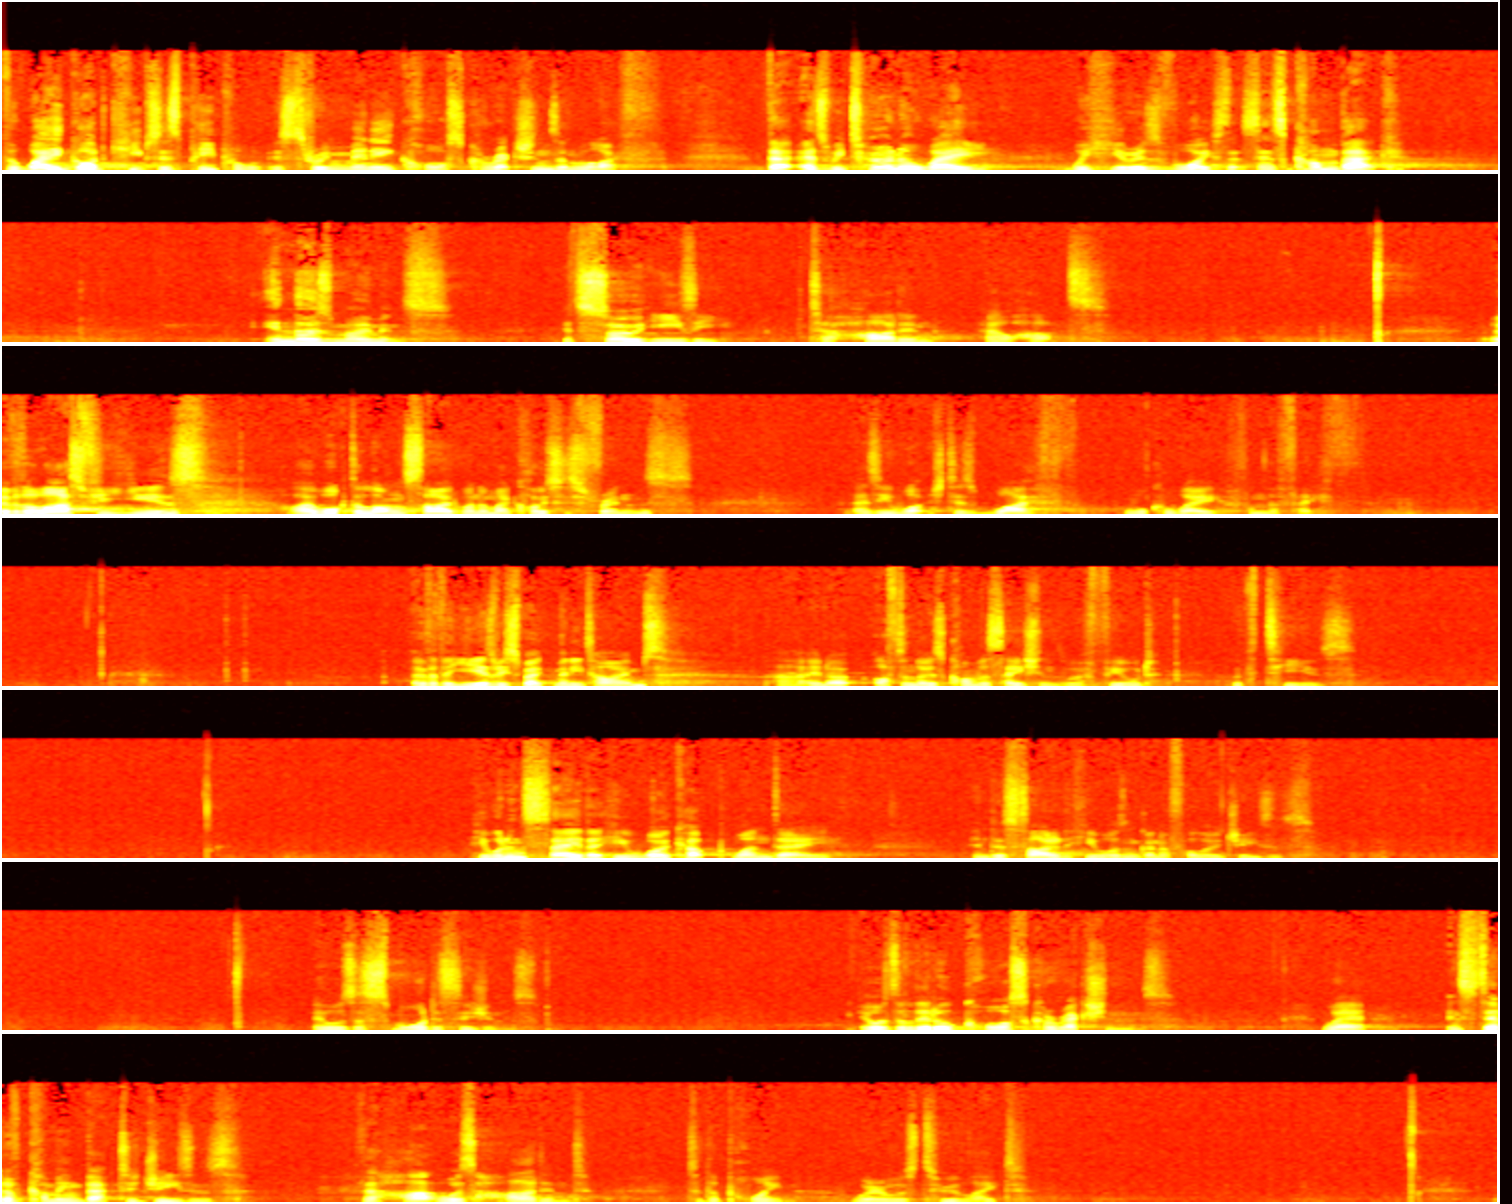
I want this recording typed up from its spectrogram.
The way God keeps his people is through many course corrections in life. That as we turn away, we hear his voice that says, Come back. In those moments, it's so easy to harden our hearts. Over the last few years, I walked alongside one of my closest friends as he watched his wife walk away from the faith. Over the years, we spoke many times, uh, and often those conversations were filled with tears. He wouldn't say that he woke up one day and decided he wasn't going to follow Jesus. It was the small decisions it was the little course corrections where instead of coming back to Jesus, their heart was hardened to the point where it was too late.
